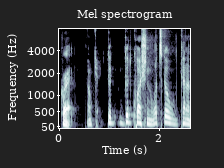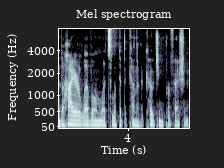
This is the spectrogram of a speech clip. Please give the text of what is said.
Craig? Okay, good good question. Let's go kind of the higher level and let's look at the kind of the coaching profession.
